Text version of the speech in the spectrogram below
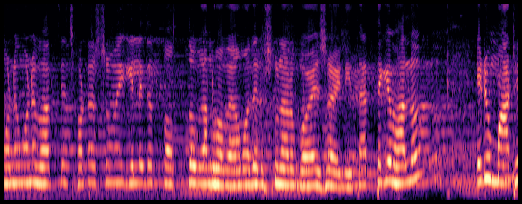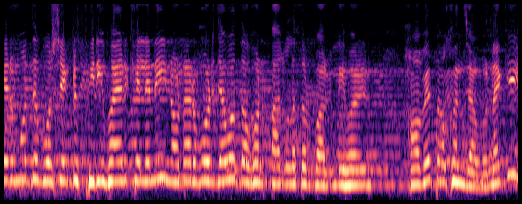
মনে মনে ভাবছে ছটার সময় গেলে তো তত্ত্ব গান হবে, আমাদের শোনার বয়স হয়নি। তার থেকে ভালো, একটু মাঠের মধ্যে বসে একটু ফ্রি ফায়ার খেলে নেই, নটার পর যাব, তখন পাগলা তোর পাগলি হবে, তখন যাব, নাকি?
